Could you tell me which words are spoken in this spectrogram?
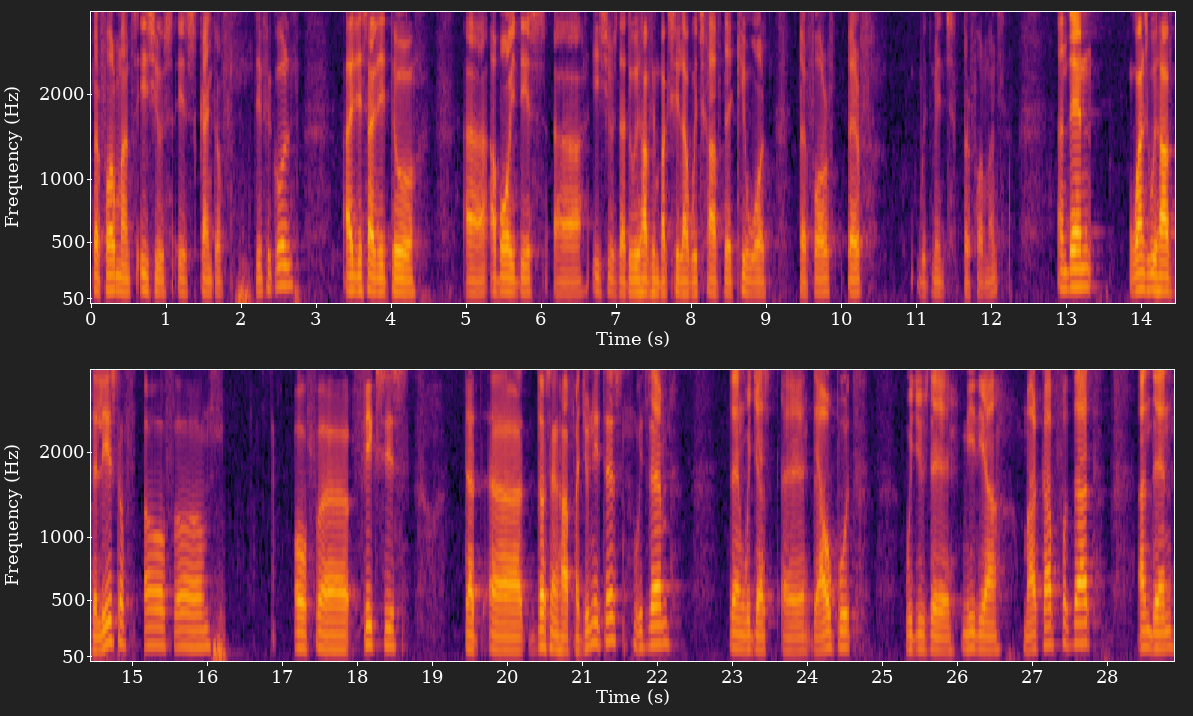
performance issues is kind of difficult, I decided to uh, avoid these uh, issues that we have in Bugzilla, which have the keyword perf, perf which means performance. And then once we have the list of, of, um, of uh, fixes that uh, doesn't have a unit test with them, then we just, uh, the output, we use the media markup for that, and then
